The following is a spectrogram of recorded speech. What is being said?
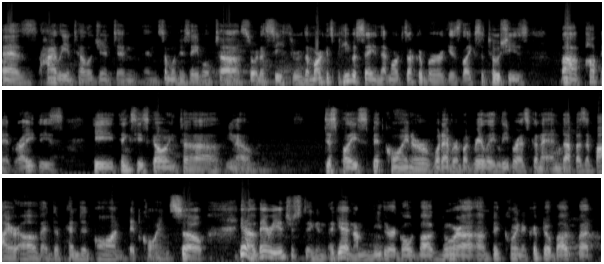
as highly intelligent and, and someone who's able to sort of see through the markets. But he was saying that Mark Zuckerberg is like Satoshi's uh, puppet, right? He's he thinks he's going to you know displace Bitcoin or whatever, but really Libra is going to end up as a buyer of and dependent on Bitcoin. So, you know, very interesting. And again, I'm neither a gold bug nor a, a Bitcoin or crypto bug, but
